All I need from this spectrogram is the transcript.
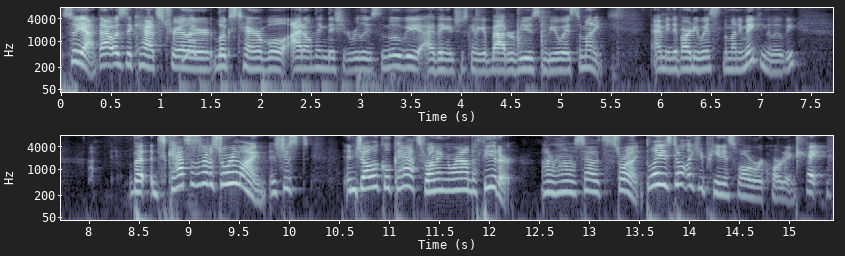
so yeah, that was the Cats trailer. Looks terrible. I don't think they should release the movie. I think it's just gonna get bad reviews and be a waste of money. I mean, they've already wasted the money making the movie. But it's, Cats doesn't have a storyline. It's just angelical cats running around a theater. I don't know how to say that's the storyline. Blaze, don't lick your penis while we're recording. Hey.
